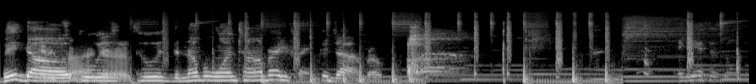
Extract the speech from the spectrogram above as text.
Big Dog, Anytime, who is guys. who is the number one Tom Brady fan. Good job, bro. and yes, it's going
